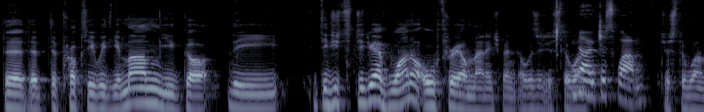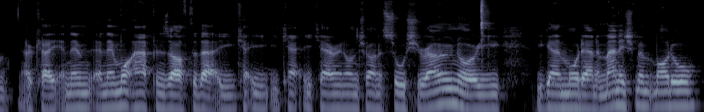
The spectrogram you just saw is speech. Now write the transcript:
the, the, the property with your mum. You've got the did you did you have one or all three on management, or was it just the one? No, just one. Just the one. Okay, and then and then what happens after that? Are you you, you, you carrying on trying to source your own, or are you you going more down a management model?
